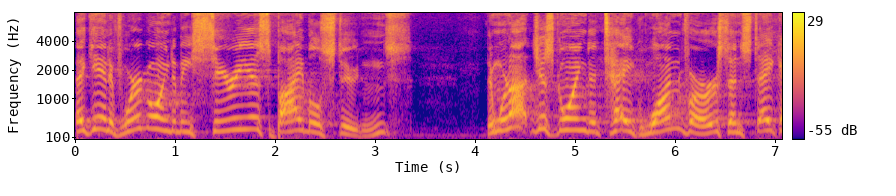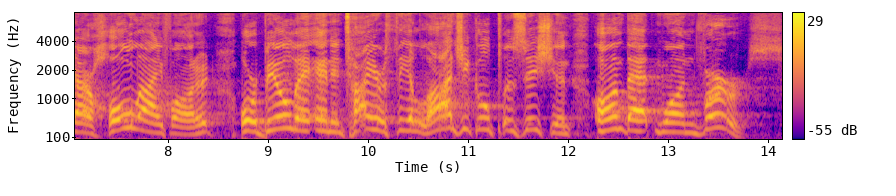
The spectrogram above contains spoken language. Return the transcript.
Again, if we're going to be serious Bible students, then we're not just going to take one verse and stake our whole life on it or build a, an entire theological position on that one verse.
